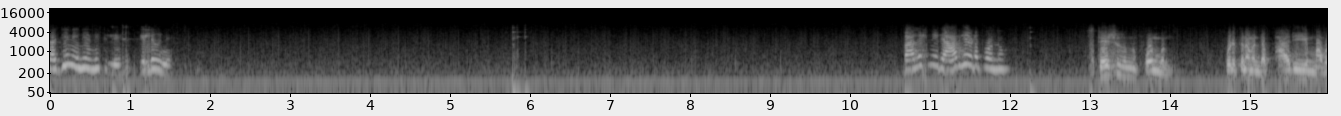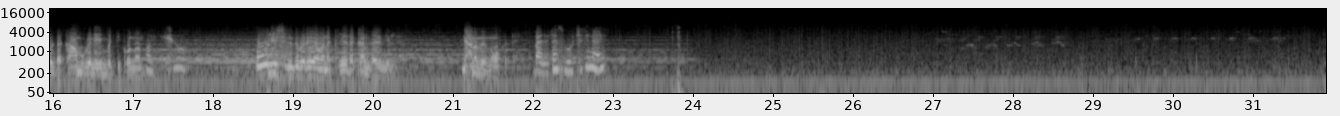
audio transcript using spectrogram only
സജീൻ ഇനി എണ്ണിട്ടില്ലേ? ഇല്ല പിന്നെ. ബാലകൃഷ്ണൻ രാവിലെ എവിടെ പോന്നു? സ്റ്റേഷനിൽ നിന്ന് ഫോൺ വന്നു. ഒരുത്തൻ അവന്റെ ഭാര്യയും അവളുടെ കാമുകനെയും വെട്ടിക്കൊന്നു അയ്യോ. പോലീസിന് ഇതുവരെ അവനെ കീഴടക്കാൻ കഴിഞ്ഞില്ല. ഞാനത് നോക്കട്ടെ. ബാലേട്ടൻ സൂക്ഷിക്കണേ.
